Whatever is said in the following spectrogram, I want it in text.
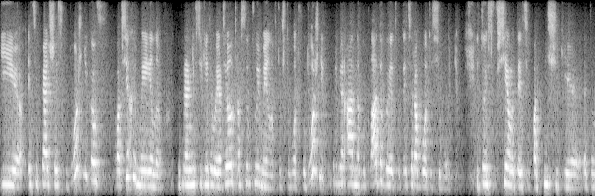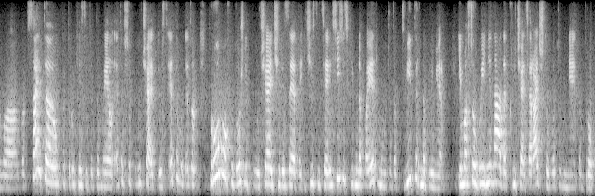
И эти 5-6 художников во всех имейлах, например, Нефтегейтовый делают рассылку имейлов, то, что вот художник, например, Анна выкладывает вот эти работы сегодня. И то есть все вот эти подписчики этого веб-сайта, у которых есть этот имейл, это все получают. То есть это вот этот промо художник получает через это. И чисто теоретически именно поэтому вот этот Твиттер, например, им особо и не надо кричать, орать, что вот у меня этот дроп.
